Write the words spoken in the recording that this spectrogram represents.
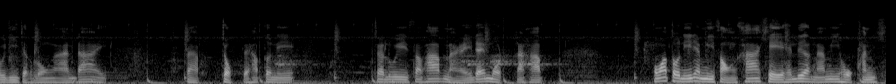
LED จากโรงงานได้ แบบจบเลยครับตัวนี้ จะลุยสภาพไหนได้หมดนะครับเพราะว่าตัวนี้เนี่ยมี 2 ค่า K ให้เลือกนะ มี 6,000K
